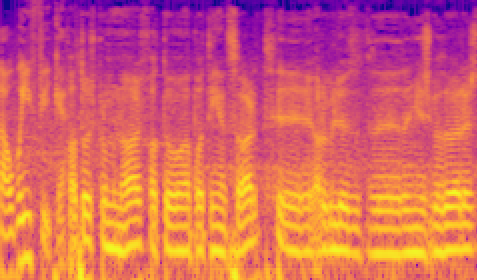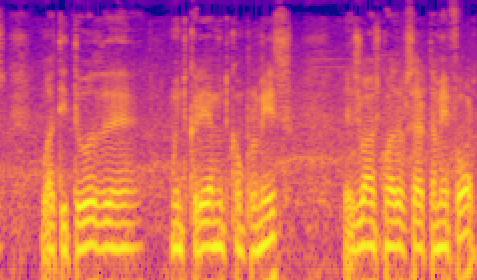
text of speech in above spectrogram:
ao Benfica. Faltou os pormenores, faltou a pontinha de sorte, eh, orgulhoso de, das minhas jogadoras, boa atitude, muito querer, muito compromisso. Eh, Jogámos com um adversário também forte,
